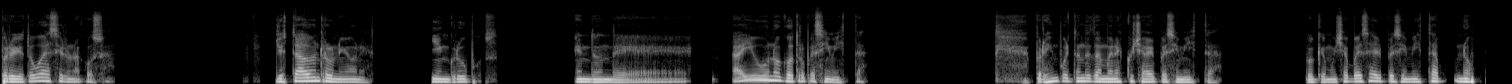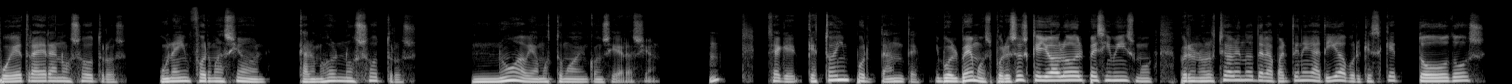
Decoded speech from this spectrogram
Pero yo te voy a decir una cosa. Yo he estado en reuniones y en grupos en donde hay uno que otro pesimista. Pero es importante también escuchar al pesimista, porque muchas veces el pesimista nos puede traer a nosotros una información que a lo mejor nosotros no habíamos tomado en consideración. O sea que, que, esto es importante. Y volvemos, por eso es que yo hablo del pesimismo, pero no lo estoy hablando de la parte negativa, porque es que todos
